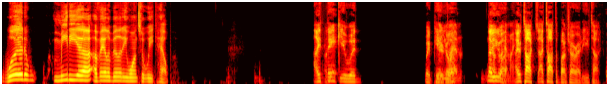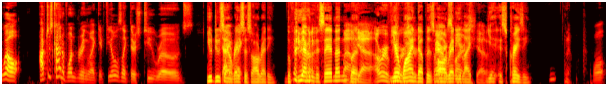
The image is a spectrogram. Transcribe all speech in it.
Would media availability once a week help? I think it would. Wait, Peter, you go, go ahead. ahead. No, No, you go go ahead, ahead. Mike. I've talked. I talked a bunch already. You talk. Well, I'm just kind of wondering. Like, it feels like there's two roads. You do sound Like- racist already. You haven't even said nothing, Wow, but yeah, our your reviewers wind up is already smart, like, yeah. yeah, it's crazy. Yeah. Well,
